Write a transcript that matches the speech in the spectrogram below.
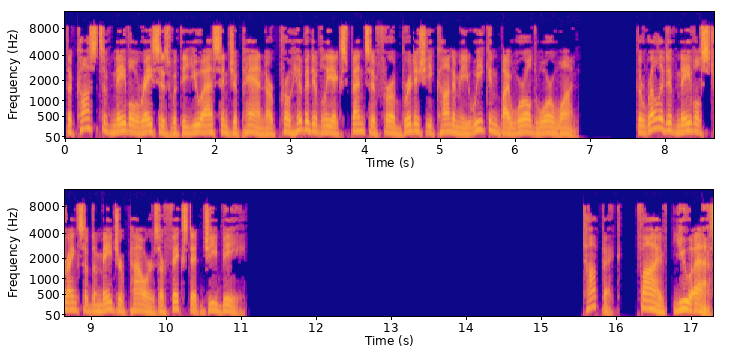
The costs of naval races with the US and Japan are prohibitively expensive for a British economy weakened by World War I. The relative naval strengths of the major powers are fixed at GB. Topic 5 US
